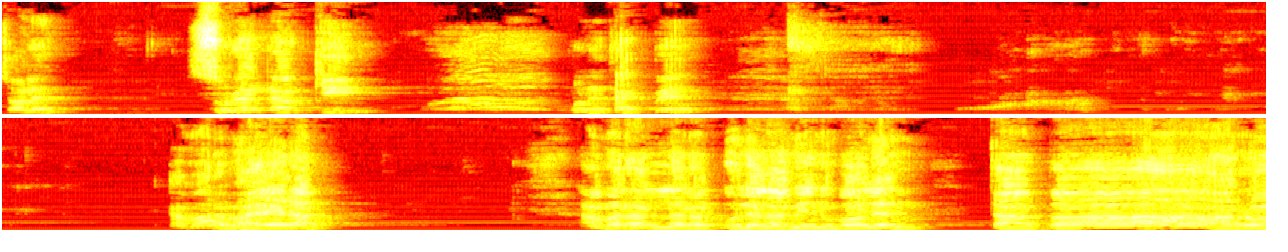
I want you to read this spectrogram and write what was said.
চলেন, সুরের নাম কি? মনে থাকবে? আমার ভাইয়েরা, আমার আল্লাহ রাব্বুল আলামিন বলেন, তাবারাকাল্লাযী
